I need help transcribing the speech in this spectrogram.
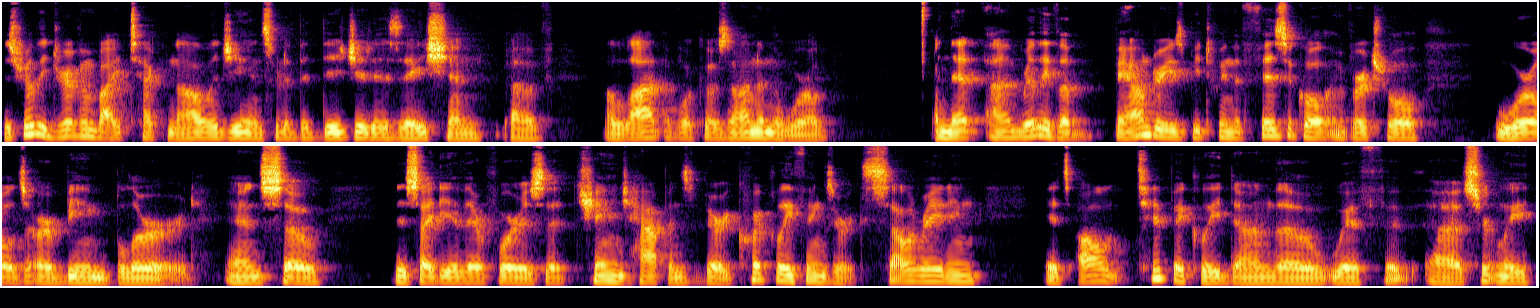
It's really driven by technology and sort of the digitization of a lot of what goes on in the world. And that um, really the boundaries between the physical and virtual worlds are being blurred. And so, this idea, therefore, is that change happens very quickly, things are accelerating. It's all typically done, though, with uh, certainly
